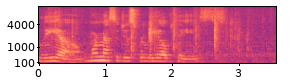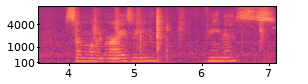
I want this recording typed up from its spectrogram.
Leo. More messages for Leo, please. Sun, Moon, Rising, Venus,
